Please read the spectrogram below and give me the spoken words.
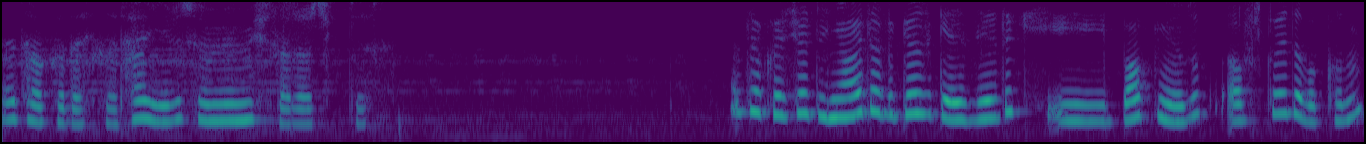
Evet arkadaşlar her yeri sömürmüşler açıkçası. Evet arkadaşlar dünyayı da bir göz gezdirdik. Ee, bakmıyorduk. Afrika'ya da bakalım.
